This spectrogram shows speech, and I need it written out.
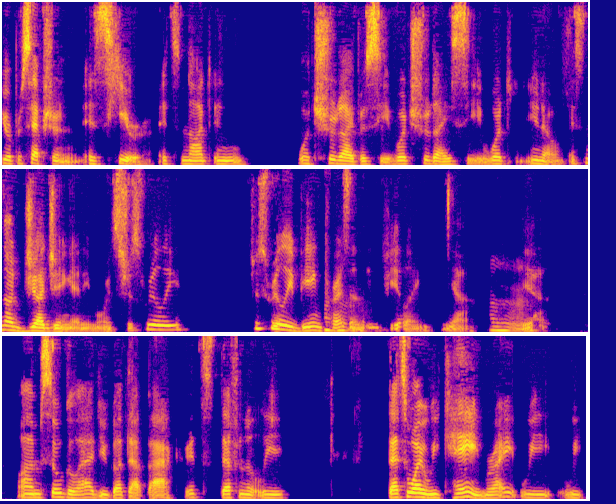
your perception is here. It's not in what should I perceive? What should I see? What, you know, it's not judging anymore. It's just really, just really being Mhm. present and feeling. Yeah. Mhm. Yeah. I'm so glad you got that back. It's definitely that's why we came, right? We we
